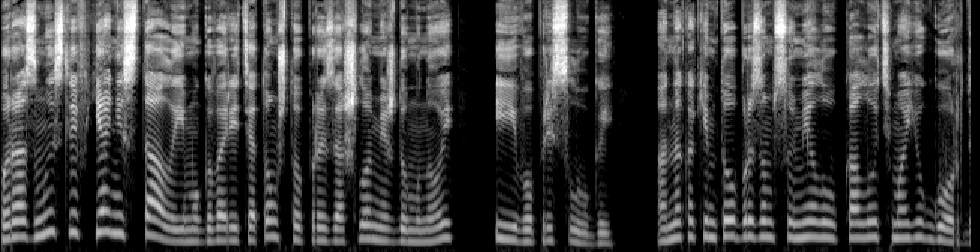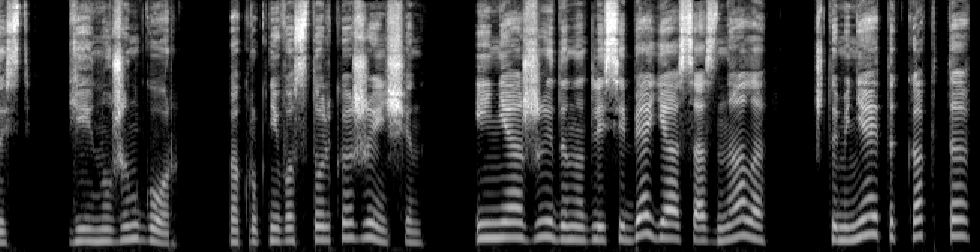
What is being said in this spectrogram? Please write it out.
Поразмыслив, я не стала ему говорить о том, что произошло между мной и его прислугой. Она каким-то образом сумела уколоть мою гордость. Ей нужен гор. Вокруг него столько женщин. И неожиданно для себя я осознала, что меня это как-то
